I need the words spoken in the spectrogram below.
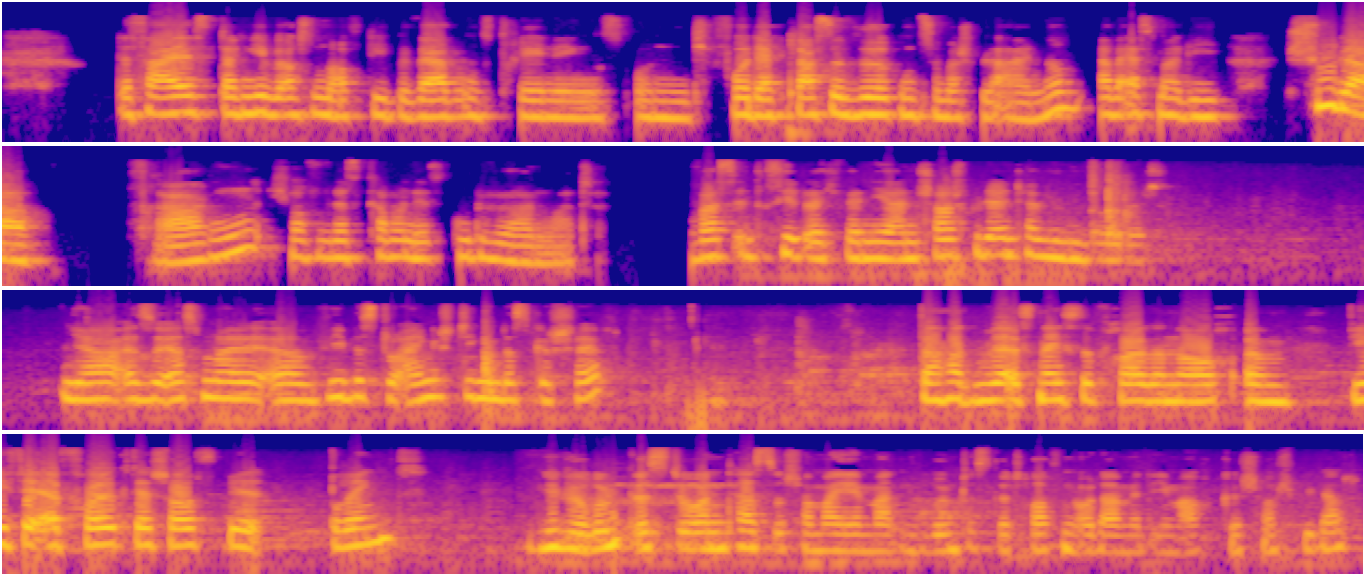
Das heißt, dann gehen wir auch so mal auf die Bewerbungstrainings und vor der Klasse wirken zum Beispiel ein. Ne? Aber erstmal die Schüler Fragen. Ich hoffe, das kann man jetzt gut hören. Warte. Was interessiert euch, wenn ihr einen Schauspieler interviewen würdet? Ja, also erstmal, äh, wie bist du eingestiegen in das Geschäft? Dann hatten wir als nächste Frage noch, ähm, wie viel Erfolg der Schauspiel bringt. Wie berühmt bist du und hast du schon mal jemanden Berühmtes getroffen oder mit ihm auch geschauspielert?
